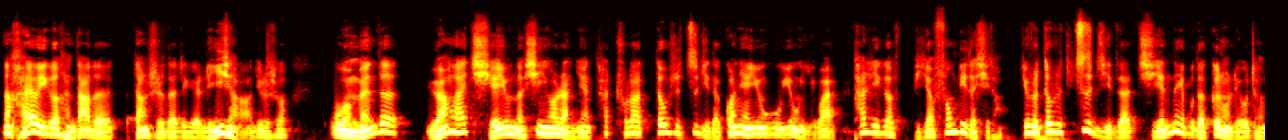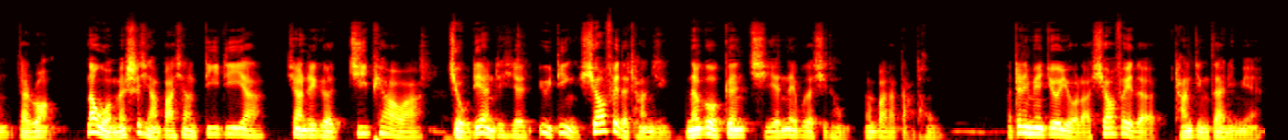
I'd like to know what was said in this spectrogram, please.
那还有一个很大的当时的这个理想啊，就是说我们的。原来企业用的信息化软件，它除了都是自己的关键用户用以外，它是一个比较封闭的系统，就是都是自己的企业内部的各种流程在 run。那我们是想把像滴滴呀、像这个机票啊、酒店这些预订消费的场景，能够跟企业内部的系统能把它打通。那这里面就有了消费的场景在里面，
